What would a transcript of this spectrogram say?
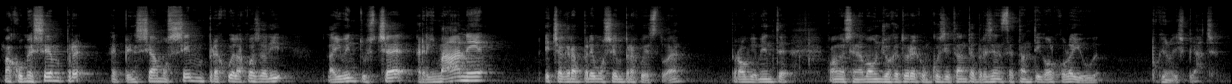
Ma come sempre, e pensiamo sempre a quella cosa lì, la Juventus c'è, rimane e ci aggrapperemo sempre a questo, eh? però ovviamente quando se ne va un giocatore con così tante presenze e tanti gol con la Juve, un pochino dispiace.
